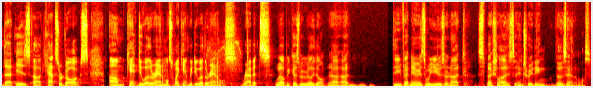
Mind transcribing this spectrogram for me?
that is uh, cats or dogs. Um, we can't do other animals. Why can't we do other animals? Rabbits. Well, because we really don't. Uh, uh, the veterinarians we use are not specialized in treating those animals.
